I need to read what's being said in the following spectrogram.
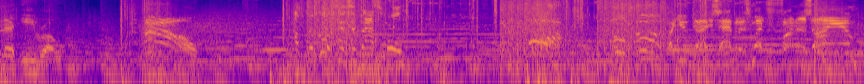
Tough a hero. Ow! Of course it's a bathroom. Are you guys having as much fun as I am?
